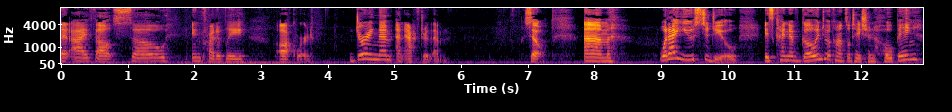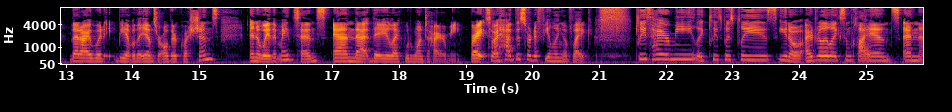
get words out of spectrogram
that I felt so incredibly awkward during them and after them. So, um, what I used to do is kind of go into a consultation hoping that I would be able to answer all their questions in a way that made sense and that they like would want to hire me, right? So I had this sort of feeling of like please hire me, like please please please, you know, I'd really like some clients and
